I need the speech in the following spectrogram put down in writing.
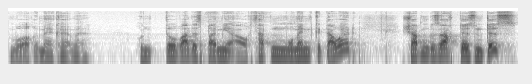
wo auch immer Körper. Und so war das bei mir auch. Es hat einen Moment gedauert. Ich habe ihm gesagt, das und das.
